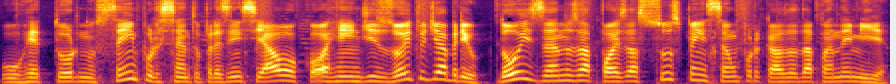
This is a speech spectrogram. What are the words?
O retorno 100% presencial ocorre em 18 de abril, dois anos após a suspensão por causa da pandemia.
